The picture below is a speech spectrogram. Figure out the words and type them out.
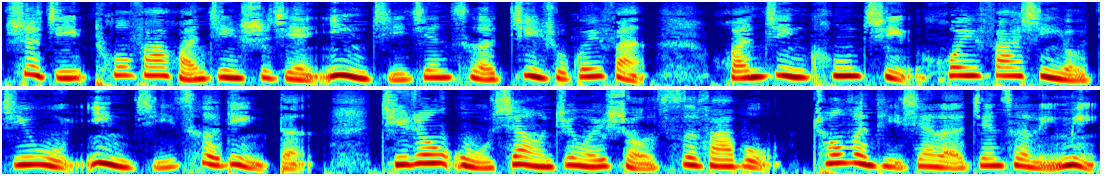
涉及突发环境事件应急监测技术规范、环境空气挥发性有机物应急测定等，其中五项均为首次发布，充分体现了监测灵敏、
